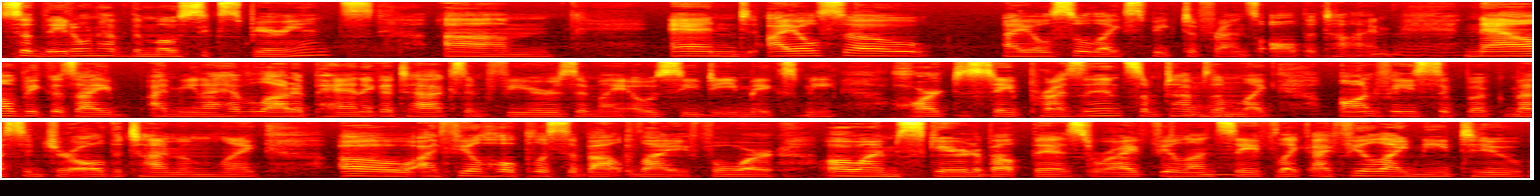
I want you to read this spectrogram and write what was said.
so they don't have the most experience. Um, and i also I also like speak to friends all the time. Mm-hmm. Now because I I mean I have a lot of panic attacks and fears and my OCD makes me hard to stay present. Sometimes I'm mm-hmm. like on Facebook Messenger all the time. I'm like, "Oh, I feel hopeless about life," or "Oh, I'm scared about this," or "I feel mm-hmm. unsafe." Like I feel I need to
